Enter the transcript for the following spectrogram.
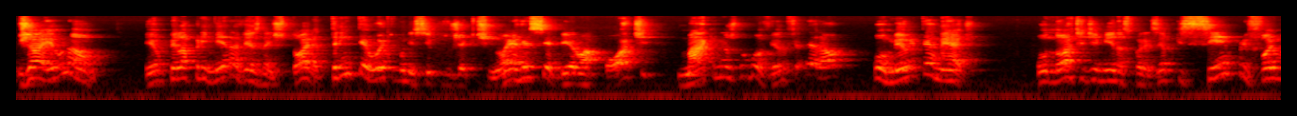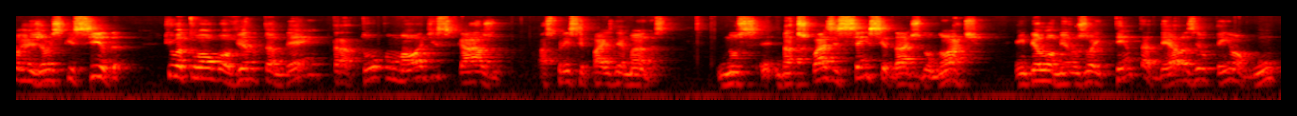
Já eu não. Eu, pela primeira vez na história, 38 municípios do Jequitinhonha receberam aporte máquinas do governo federal por meu intermédio. O norte de Minas, por exemplo, que sempre foi uma região esquecida, que o atual governo também tratou com maior descaso as principais demandas nos, nas quase 100 cidades do norte, em pelo menos 80 delas eu tenho algum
